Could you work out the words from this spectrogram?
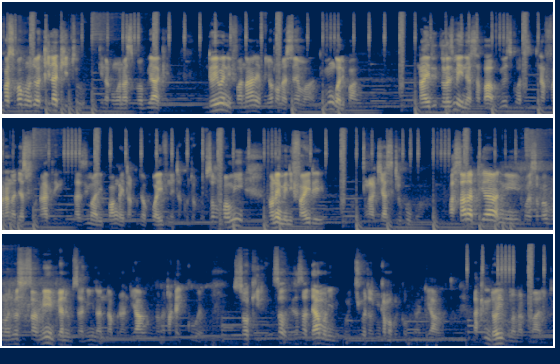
kwa sababu unajua kila kitu kinakuwa na sababu yake. Ndio iwe nifanane penye watu wanasema ni mungu alipanga na lazima ina sababu. Iwezi kuwa inafanana just for nothing. Lazima alipanga itakuja kuwa hivi na itakuja kuwa so for me naona imenifaidi na kiasi kikubwa. Hasara pia ni kwa sababu unajua sasa mimi pia ni msanii na nina brand yangu na nataka ikue. So, ki, so sasa Diamond imekuwa juu kama kuliko brand yangu. Lakini ndio hivyo na nakubali tu.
